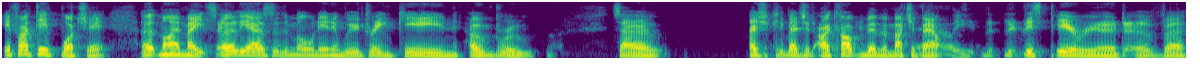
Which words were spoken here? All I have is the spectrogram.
if I did watch it, at my mate's early hours of the morning and we were drinking home brew. So, as you can imagine, I can't remember much Yeah, about was- the, th this period of, uh,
